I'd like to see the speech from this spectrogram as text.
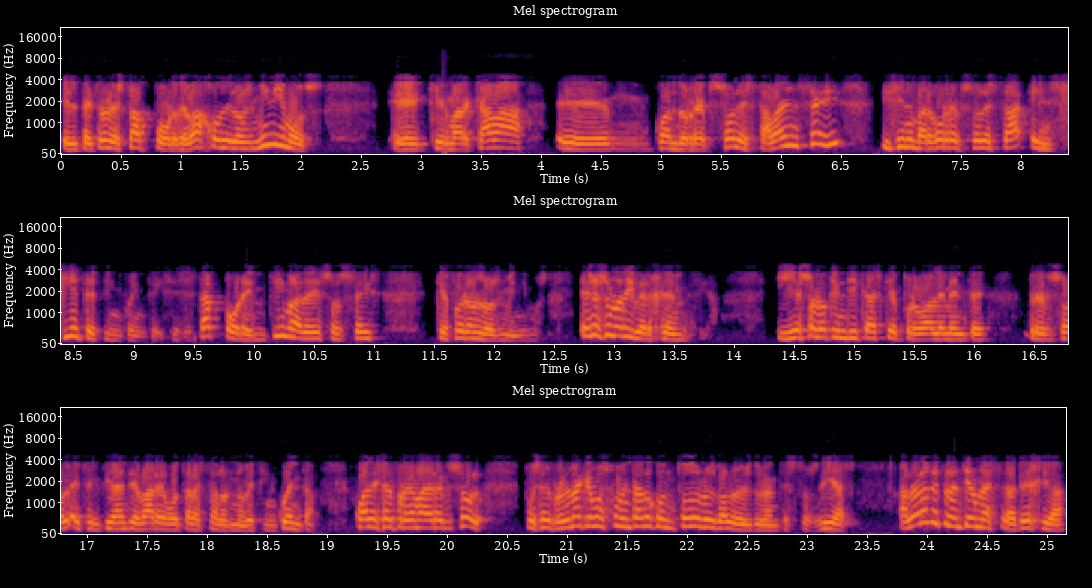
El petróleo está por debajo de los mínimos eh, que marcaba eh, cuando Repsol estaba en 6 y sin embargo Repsol está en 7,56. Está por encima de esos 6 que fueron los mínimos. Eso es una divergencia. Y eso lo que indica es que probablemente Repsol efectivamente va a rebotar hasta los 9.50. ¿Cuál es el problema de Repsol? Pues el problema que hemos comentado con todos los valores durante estos días. A la hora de plantear una estrategia,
